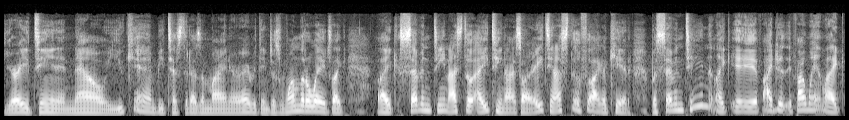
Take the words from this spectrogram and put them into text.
you're 18 and now you can't be tested as a minor or everything. Just one little age like like 17 i still 18 i sorry 18 i still feel like a kid. But 17 like if i just if i went like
